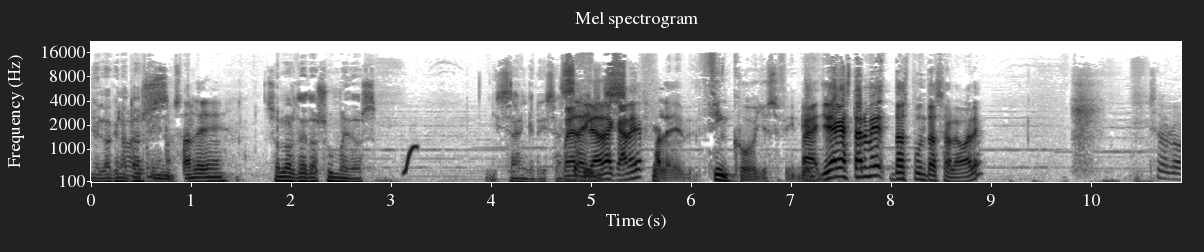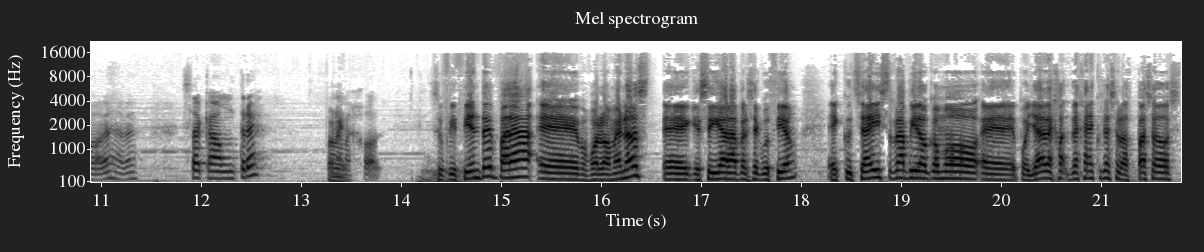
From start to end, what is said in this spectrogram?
Yo lo que noto Si es- sale. son los dedos húmedos. Y sangre y sangre. Tirada, Caleb. Vale, 5, Josephine. Vale, yo voy a gastarme dos puntos solo, ¿vale? Solo, a ver, a ver. Saca un 3. Pues no venga. me jodas. Suficiente para, eh, por lo menos, eh, que siga la persecución. Escucháis rápido como, eh, pues ya deja- dejan de escucharse los pasos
